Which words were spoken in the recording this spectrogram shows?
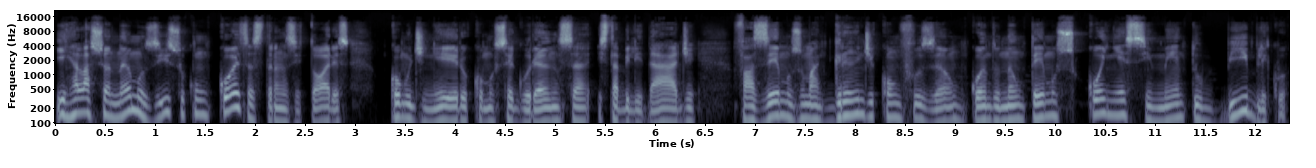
e relacionamos isso com coisas transitórias como dinheiro, como segurança, estabilidade, fazemos uma grande confusão quando não temos conhecimento bíblico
